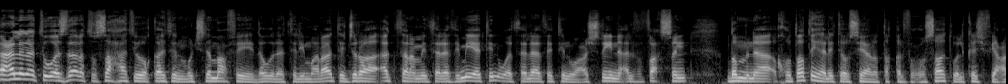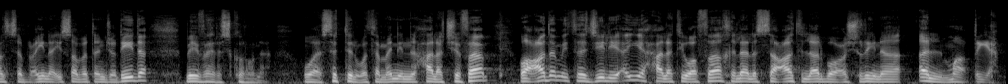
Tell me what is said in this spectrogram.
أعلنت وزارة الصحة وقاية المجتمع في دولة الإمارات إجراء أكثر من 323 ألف فحص ضمن خططها لتوسيع نطاق الفحوصات والكشف عن 70 إصابة جديدة بفيروس كورونا و86 حالة شفاء وعدم تسجيل أي حالة وفاة خلال الساعات ال 24 الماضية.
